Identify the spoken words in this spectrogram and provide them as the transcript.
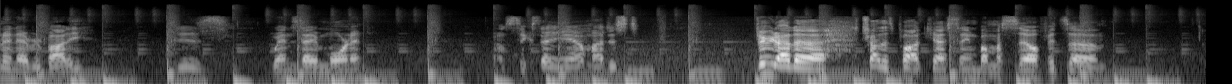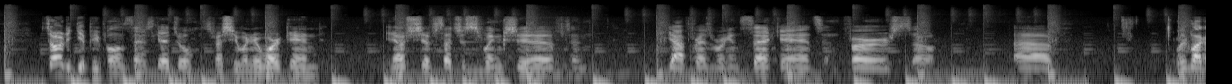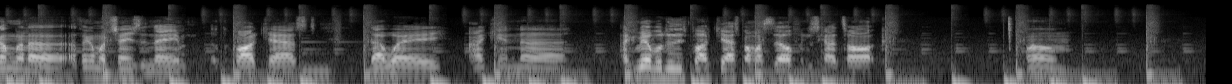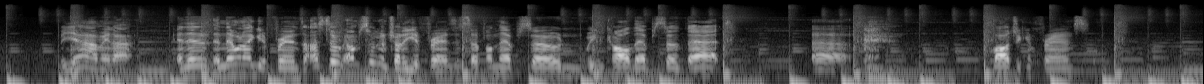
morning, everybody. It is Wednesday morning, around 6 a.m. I just figured I'd uh, try this podcast thing by myself. It's um, it's hard to get people on the same schedule, especially when you're working, you know, shifts such as swing shift, and you got friends working seconds and first. So, uh, look like I'm gonna. I think I'm gonna change the name of the podcast. That way, I can uh, I can be able to do these podcasts by myself and just kind of talk. Um, but yeah, I mean, I and then and then when I get friends, I still I'm still gonna try to get friends and stuff on the episode, and we can call the episode that uh, Logic and Friends.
